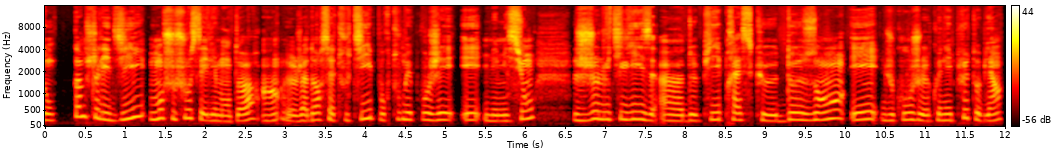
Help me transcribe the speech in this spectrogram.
Donc comme je te l'ai dit, mon chouchou c'est Elementor. Hein. Euh, j'adore cet outil pour tous mes projets et mes missions. Je l'utilise euh, depuis presque deux ans et du coup je le connais plutôt bien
